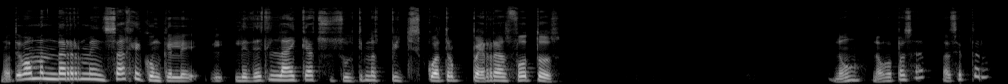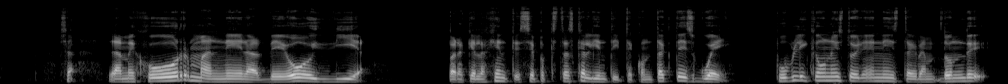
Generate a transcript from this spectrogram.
No te va a mandar mensaje con que le, le des like a sus últimas pinches cuatro perras fotos. No, no va a pasar, acéptalo. O sea, la mejor manera de hoy día para que la gente sepa que estás caliente y te contacte es, güey, publica una historia en Instagram donde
